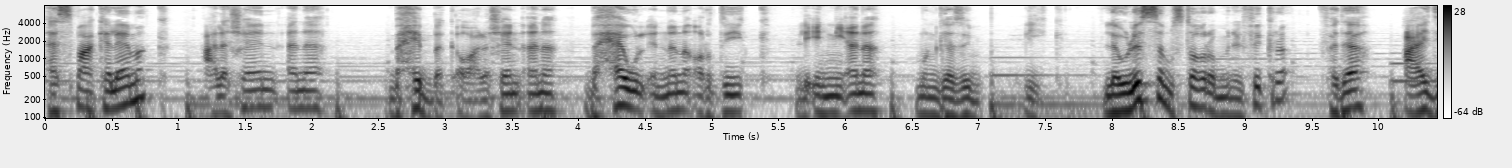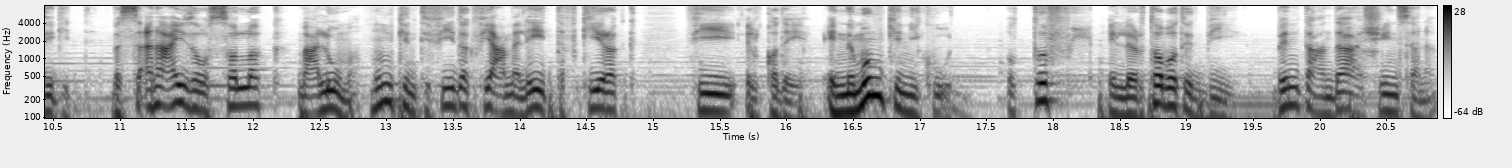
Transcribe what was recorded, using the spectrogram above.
هسمع كلامك علشان أنا بحبك أو علشان أنا بحاول إن أنا أرضيك لأني أنا منجذب ليك. لو لسه مستغرب من الفكرة فده عادي جدا. بس أنا عايز أوصل لك معلومة ممكن تفيدك في عملية تفكيرك في القضية. إن ممكن يكون الطفل اللي ارتبطت بيه بنت عندها 20 سنة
